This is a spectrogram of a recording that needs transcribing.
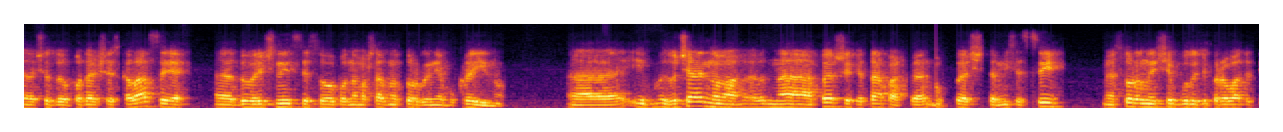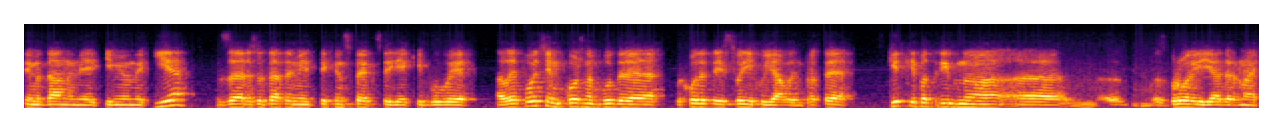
е, щодо подальшої ескалації е, до річниці свого повномасштабного вторгнення в Україну. Е, І звичайно, е, на перших етапах, е, ну перші там місяці, е, сторони ще будуть оперувати тими даними, якими у них є, за результатами тих інспекцій, які були. Але потім кожна буде виходити із своїх уявлень про те, скільки потрібно е, е, зброї ядерної,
